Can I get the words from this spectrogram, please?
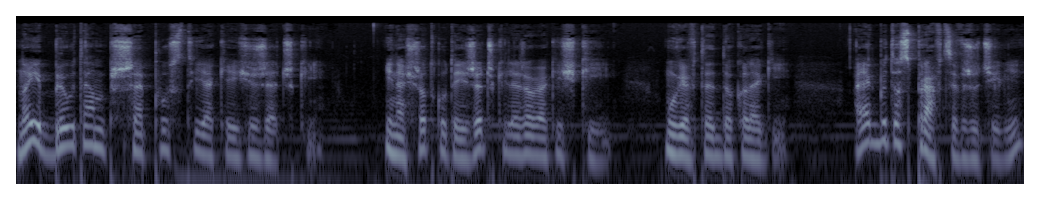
no i był tam przepust jakiejś rzeczki. I na środku tej rzeczki leżał jakiś kij. Mówię wtedy do kolegi: A jakby to sprawcy wrzucili?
